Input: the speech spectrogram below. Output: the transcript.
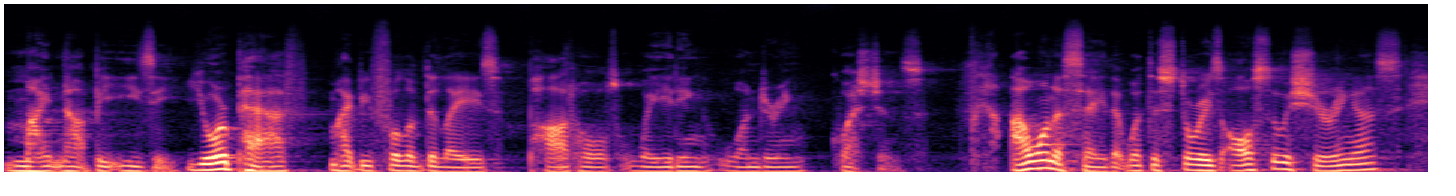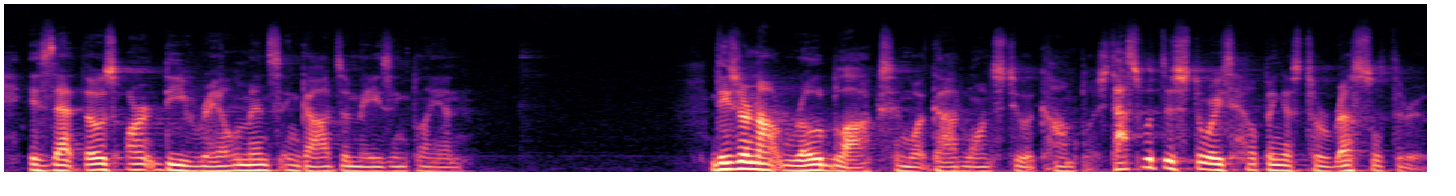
might not be easy. Your path might be full of delays, potholes, waiting, wondering, questions. I want to say that what this story is also assuring us is that those aren't derailments in God's amazing plan. These are not roadblocks in what God wants to accomplish. That's what this story is helping us to wrestle through.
